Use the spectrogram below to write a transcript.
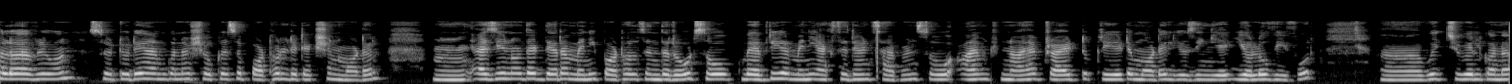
Hello everyone. So today I'm going to showcase a pothole detection model. Um, as you know that there are many potholes in the road so every year many accidents happen so I'm I have tried to create a model using YOLO V4 uh, which will gonna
